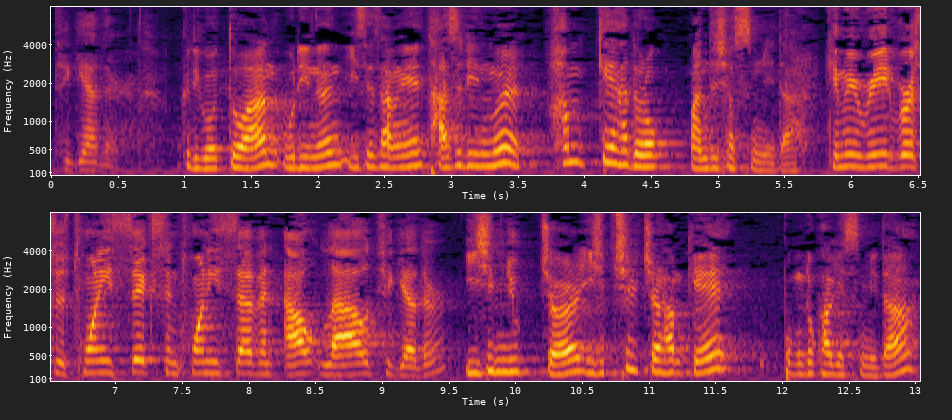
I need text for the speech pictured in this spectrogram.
together. 그리고 또한 우리는 이 세상의 다스림을 함께 하도록 만드셨습니다. Can we read verses 26 and 27 out loud together? 26절, 27절 함께 봉독하겠습니다.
